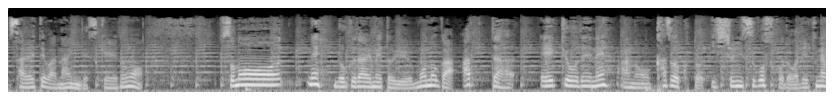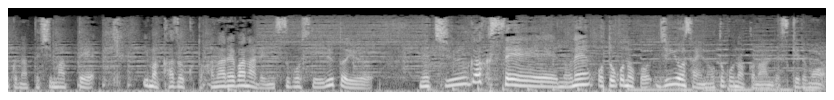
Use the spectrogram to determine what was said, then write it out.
されてはないんですけれども、そのね、6代目というものがあった影響でね、あの、家族と一緒に過ごすことができなくなってしまって、今家族と離れ離れに過ごしているという、ね、中学生のね、男の子、14歳の男の子なんですけども、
